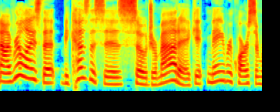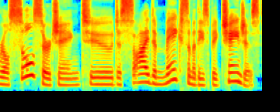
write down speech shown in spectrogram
Now, I realize that because this is so dramatic, it may require some real soul searching to decide to make some of these big changes.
